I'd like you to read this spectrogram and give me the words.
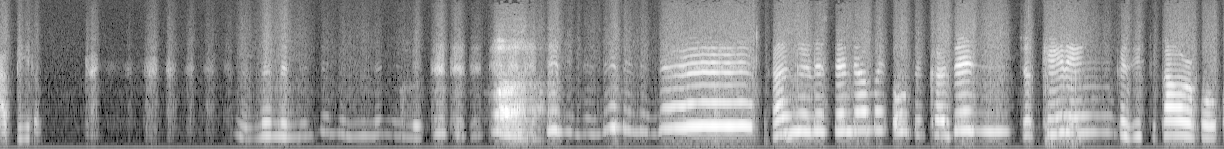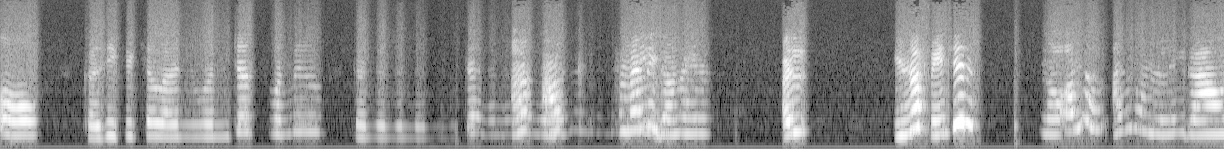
I beat him. I'm gonna send out my older cousin. Just kidding, cause he's too powerful. Oh, cause he could kill anyone just one move. Dun, dun, dun, dun, dun, dun, dun, I- dun, Can I lay down right here? Are you? You're not fainted? No, I'm not. I just want to lay down.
